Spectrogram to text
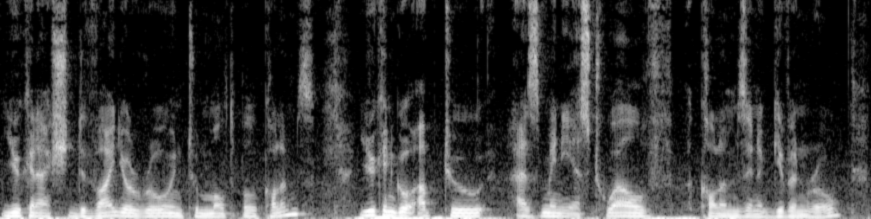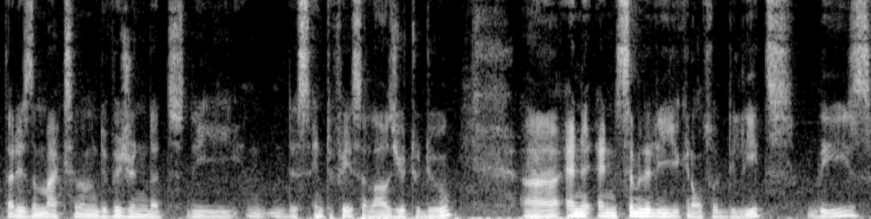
You can actually divide your row into multiple columns. You can go up to as many as 12 columns in a given row. That is the maximum division that the this interface allows you to do. Uh, and and similarly you can also delete these.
